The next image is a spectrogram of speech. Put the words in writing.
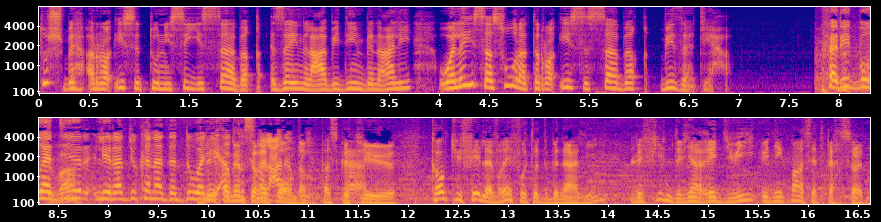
تشبه الرئيس التونسي السابق زين العابدين بن علي وليس صورة الرئيس السابق بذاتها فريد بوغادير لراديو كندا الدولي القسم العربي parce que tu quand tu fais la vraie photo de Ben Ali le film devient réduit uniquement à cette personne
